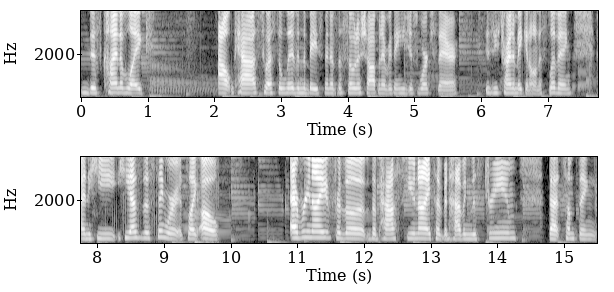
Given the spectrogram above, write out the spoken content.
this kind of like outcast who has to live in the basement of the soda shop and everything. He just works there because he's trying to make an honest living. And he he has this thing where it's like, oh, every night for the the past few nights I've been having this dream that something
